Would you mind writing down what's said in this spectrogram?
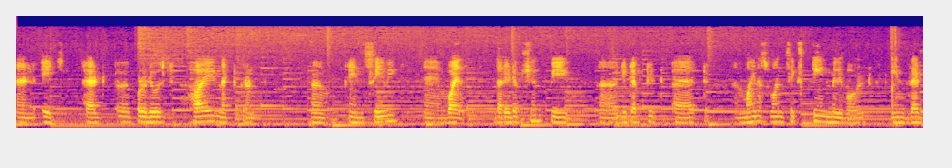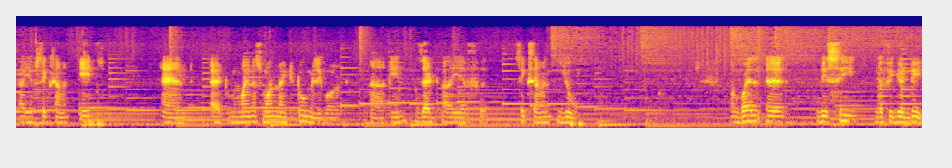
and H had produced high net current in CV while the reduction peak uh, detected at minus 116 millivolt in ZIF67H and at minus 192 millivolt uh, in ZIF67U. While uh, we see the figure D,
